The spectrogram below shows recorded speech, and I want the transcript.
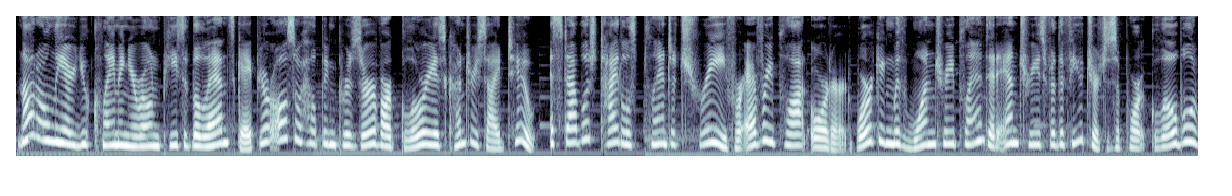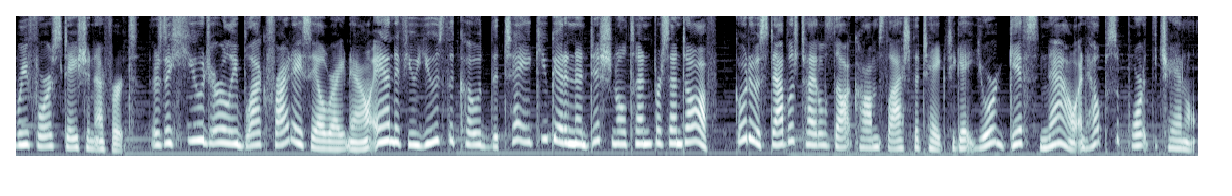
Not only are you claiming your own piece of the landscape, you're also helping preserve our glorious countryside too. Established titles plant a tree for every plot ordered, working with One Tree Planted and Trees for the Future to support global reforestation efforts. There's a huge early Black Friday sale right now, and if you use the code The Take, you get an additional 10% off. Go to establishedtitles.com slash the take to get your gifts now and help support the channel.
